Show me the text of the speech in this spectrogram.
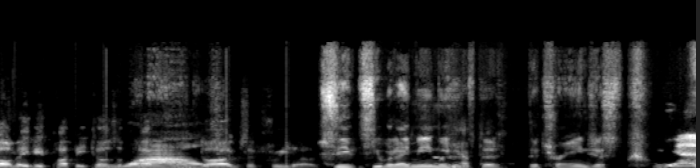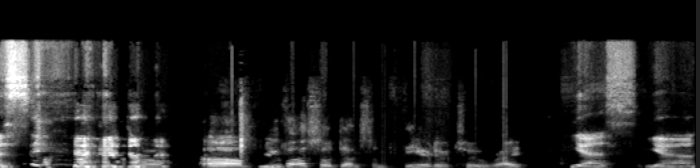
Oh, maybe puppy toes are Wow. popcorn. Dogs are Fritos. See, see what I mean? We have to the train just yes So, um, you've also done some theater too, right? yes yeah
